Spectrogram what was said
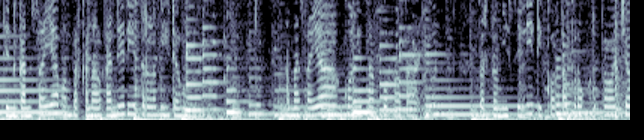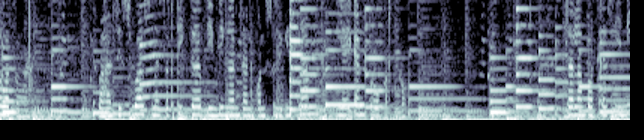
izinkan saya memperkenalkan diri terlebih dahulu. Nama saya Konita Ayun, berdomisili di Kota Purwokerto, Jawa Tengah. Mahasiswa semester 3 Bimbingan dan Konseling Islam IAIN Purwokerto. Dalam podcast ini,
